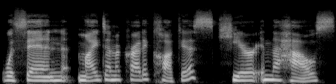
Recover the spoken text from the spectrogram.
within my Democratic caucus here in the House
